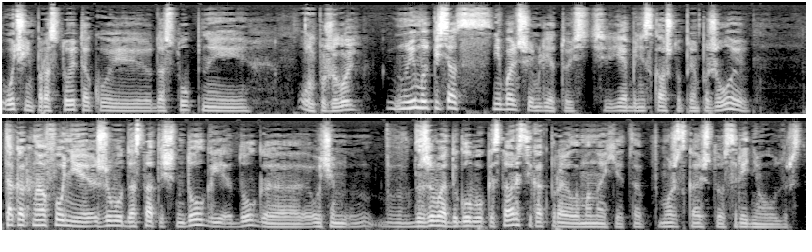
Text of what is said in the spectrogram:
очень простой такой, доступный. Он пожилой? Ну, ему 50 с небольшим лет, то есть я бы не сказал, что прям пожилой, так как на Афоне живут достаточно долго, долго, очень доживают до глубокой старости, как правило, монахи, это можно сказать, что среднего возраста.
